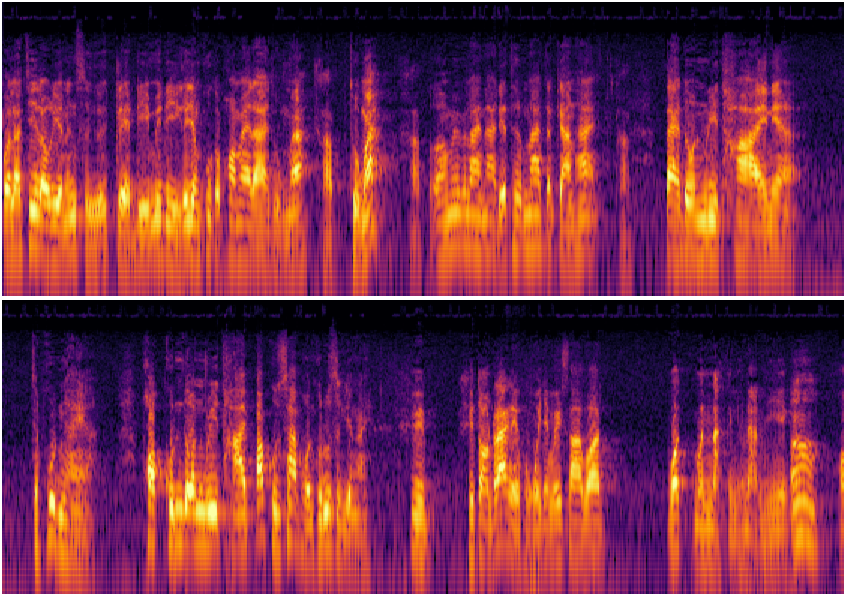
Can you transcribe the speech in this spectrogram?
เวลาที่เราเรียนหนังสือเกรดดีไม่ดีก็ยังพูดกับพ่อแม่ได้ถูกไหมครับถูกไหมครับเออไม่เป็นไรนะเดี๋ยวเทอมหน้าจัดการให้ ครับ แต่โดนรีไทายเนี่ยจะพูดไงอะพอคุณโดนรีไทายปั๊บคุณทราบผลคุณรู้สึกยังไง คือคือตอนแรกเนี่ยผมก็ยังไม่ทราบว่าว่ามันหนักถึงขนาดนี้ครัเอบอพอ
